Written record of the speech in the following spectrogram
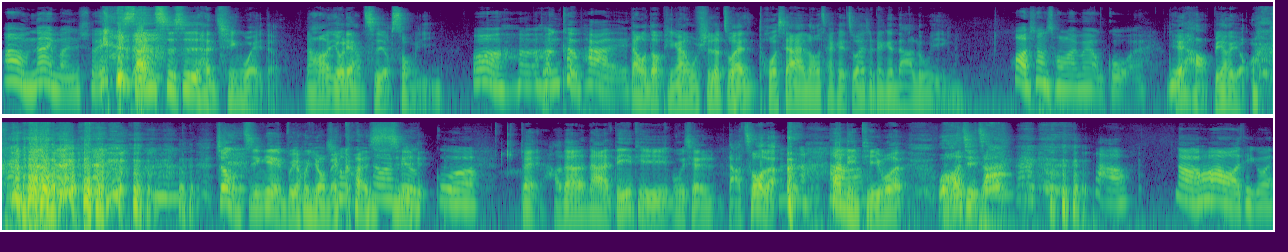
哦，那也蛮衰。三次是很轻微的。然后有两次有送医，哇，很很可怕哎！但我都平安无事的坐在活下来了，才可以坐在这边跟大家录音。我好像从来没有过哎。也好，不要有，这种经验也不用有，没关系。没有过。对，好的，那第一题目前答错了，换你提问，我好紧张。好，那我换我提问。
